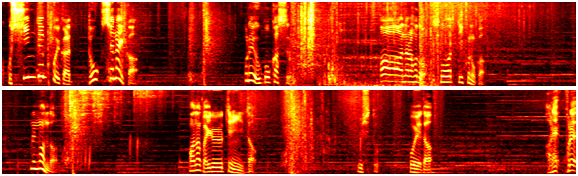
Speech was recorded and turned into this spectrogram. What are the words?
ここ神殿っぽいから洞窟じゃないか。これ動かす。ああ、なるほど。そうやっていくのか。これなんだ？あ、なんかいろいろ手に入れた。よしと。小枝。あれ？これ、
